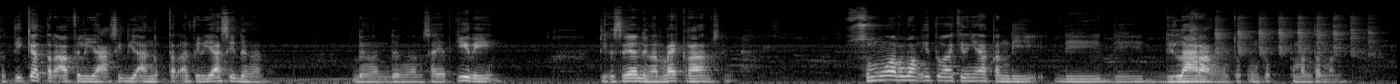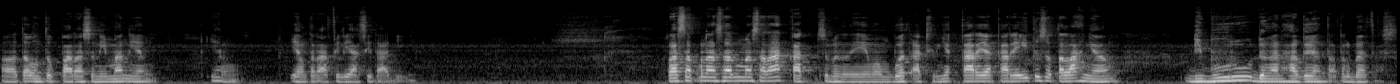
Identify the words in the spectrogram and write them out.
ketika terafiliasi dianggap terafiliasi dengan dengan dengan sayap kiri di kesenian dengan lekra misalnya, semua ruang itu akhirnya akan di, di, di, dilarang untuk untuk teman-teman atau untuk para seniman yang yang yang terafiliasi tadi. Rasa penasaran masyarakat sebenarnya yang membuat akhirnya karya-karya itu setelahnya diburu dengan harga yang tak terbatas.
